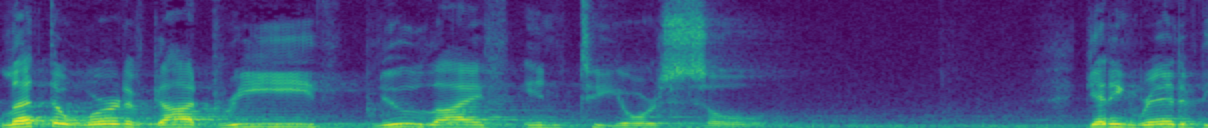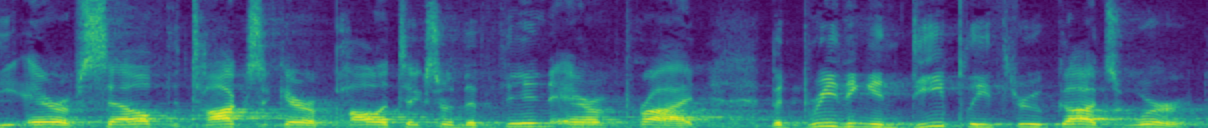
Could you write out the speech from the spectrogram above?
let the Word of God breathe new life into your soul. Getting rid of the air of self, the toxic air of politics, or the thin air of pride, but breathing in deeply through God's Word.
